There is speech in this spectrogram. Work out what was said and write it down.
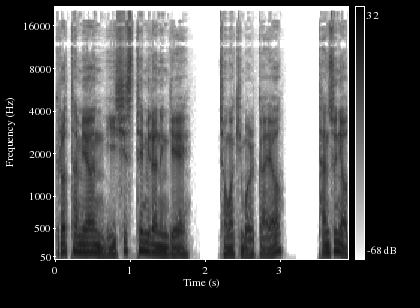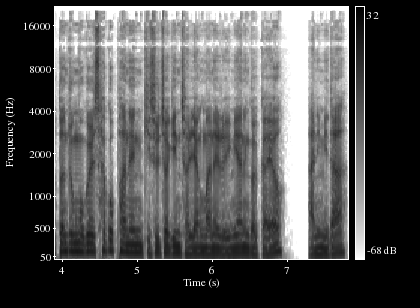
그렇다면 이 시스템이라는 게 정확히 뭘까요? 단순히 어떤 종목을 사고 파는 기술적인 전략만을 의미하는 걸까요? 아닙니다.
